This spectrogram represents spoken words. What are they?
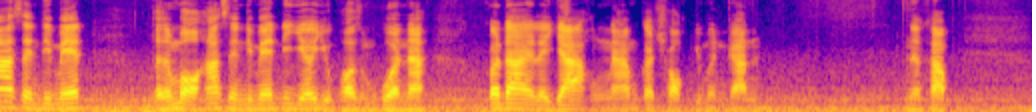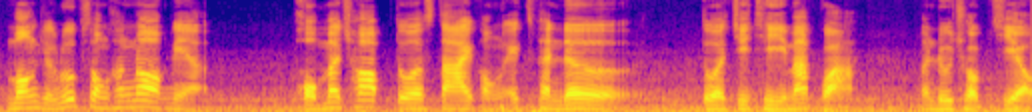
5เซนติเมตรแต่ต้องบอก5เซนติเมตรนี่เยอะอยู่พอสมควรนะ ก็ได้ระยะของน้ำกระชอกอยู่เหมือนกัน นะครับมองจากรูปทรงข้างนอกเนี่ย ผมมาชอบตัวสไตล์ของ Expander ตัว GT มากกว่า มันดูโฉบเฉี่ยว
